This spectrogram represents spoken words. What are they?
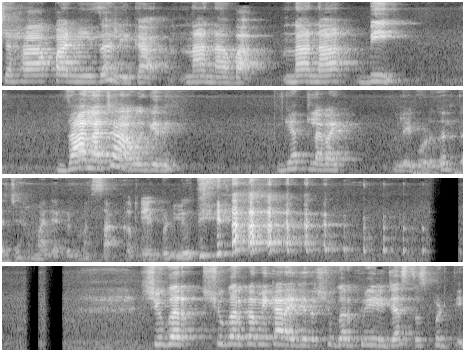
चहा पाणी झाले का? नाना बा नाना बी. झाला चहा वगैरे. घेतला बाई. लय गोड झालता चहा. माझ्याकडनं साखर लय पडली होती. शुगर शुगर कमी करायची तर शुगर फ्री जास्तच पडते.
